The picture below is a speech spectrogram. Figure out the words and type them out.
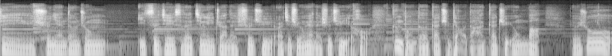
这十年当中，一次接一次的经历这样的失去，而且是永远的失去以后，更懂得该去表达，该去拥抱。比如说，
